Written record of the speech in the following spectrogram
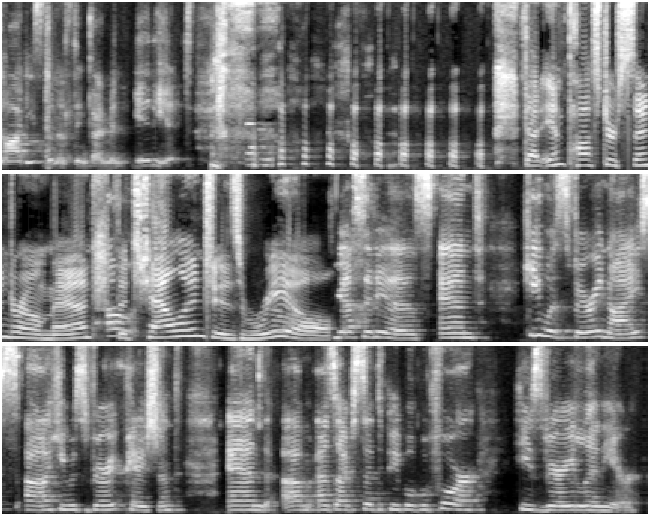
God, he's going to think I'm an idiot. that imposter syndrome, man. Oh, the challenge is real. Yes, it is. And he was very nice. Uh, he was very patient. And um, as I've said to people before, he's very linear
